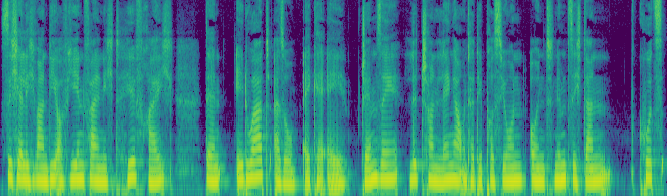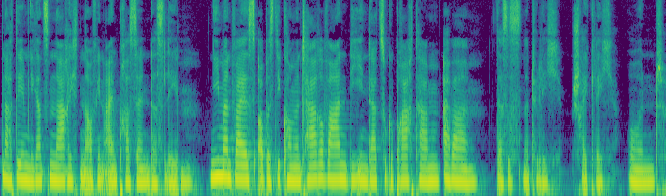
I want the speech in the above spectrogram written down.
Sicherlich waren die auf jeden Fall nicht hilfreich, denn Eduard, also aka Jemsey, litt schon länger unter Depressionen und nimmt sich dann kurz nachdem die ganzen Nachrichten auf ihn einprasseln das Leben. Niemand weiß, ob es die Kommentare waren, die ihn dazu gebracht haben, aber das ist natürlich schrecklich. Und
